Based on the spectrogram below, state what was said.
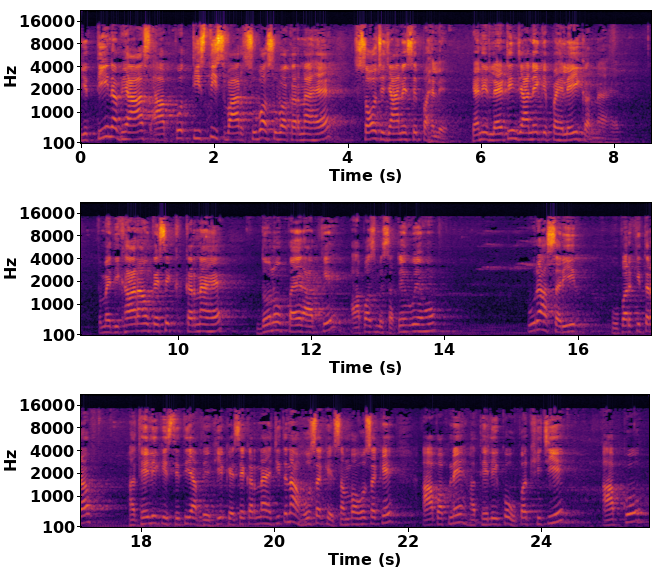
ये तीन अभ्यास आपको तीस तीस बार सुबह सुबह करना है, शौच जाने से पहले। यानी लैट्रिन जाने के पहले ही करना है। तो मैं दिखा रहा हूँ कैसे करना है। दोनों पैर आपके आपस में सटे हुए हों। पूरा शरीर ऊपर की तरफ़, हथेली की स्थिति आप देखिए कैसे करना है। जितना हो सके, संभव हो सके, आप अपने हथेली को ऊपर खींचिए। आपको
